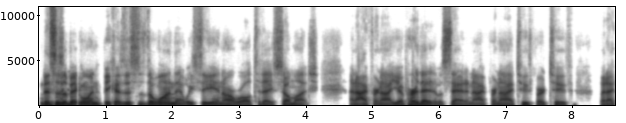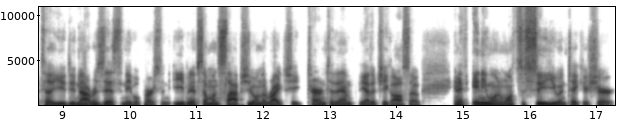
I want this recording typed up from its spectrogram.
This is a big one because this is the one that we see in our world today so much. An eye for an eye. You have heard that it was said, an eye for an eye, tooth for a tooth. But I tell you, do not resist an evil person. Even if someone slaps you on the right cheek, turn to them the other cheek also. And if anyone wants to sue you and take your shirt,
